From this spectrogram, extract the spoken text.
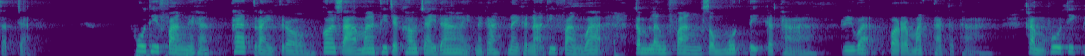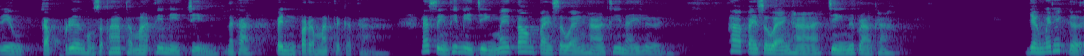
สัจจะผู้ที่ฟังเนี่ยค่ะ ถ้าไตรตรองก็สามารถที่จะเข้าใจได้นะคะ ในขณะที่ฟังว่ากำลังฟังสมมุติกถา หรือว่าปรมัตถกถาคำพูดที่เกี่ยวกับเรื่องของสภาพธรรมะที่มีจริงนะคะ เป็นปรมัตถกถา และสิ่งที่มีจริงไม่ต้องไปแสวงหาที่ไหนเลย ถ้าไปแสวงหาจริงหรือเปล่าคะยังไม่ได้เกิด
